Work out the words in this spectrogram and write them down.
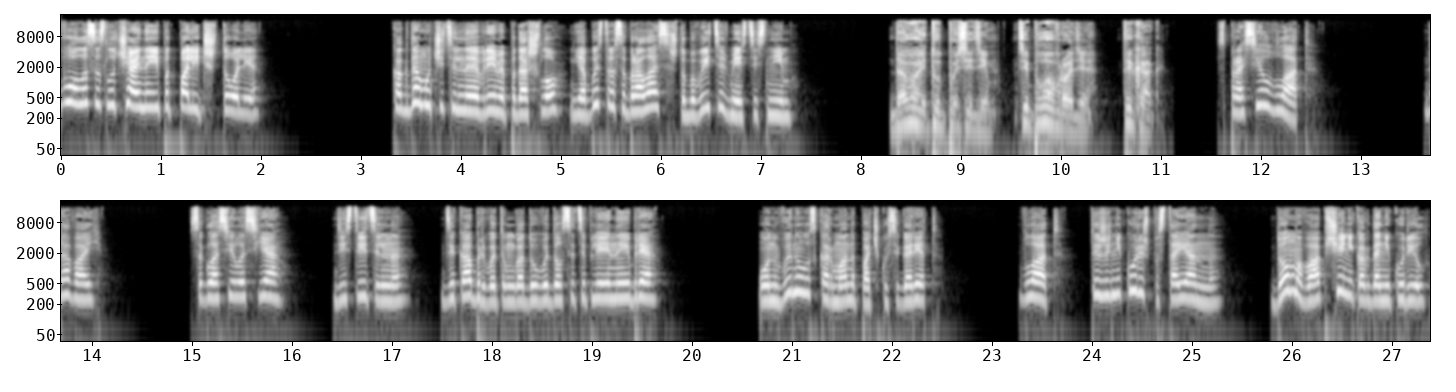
Волосы случайно ей подпалить, что ли? Когда мучительное время подошло, я быстро собралась, чтобы выйти вместе с ним. «Давай тут посидим. Тепло вроде. Ты как?» Спросил Влад. Давай. Согласилась я. Действительно, декабрь в этом году выдался теплее ноября. Он вынул из кармана пачку сигарет. «Влад, ты же не куришь постоянно. Дома вообще никогда не курил».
